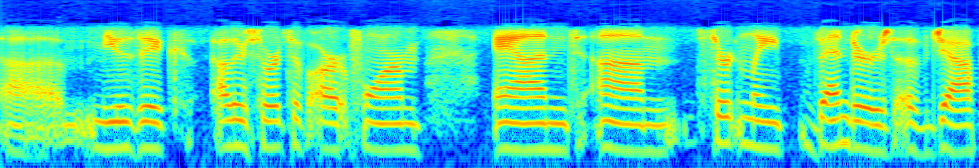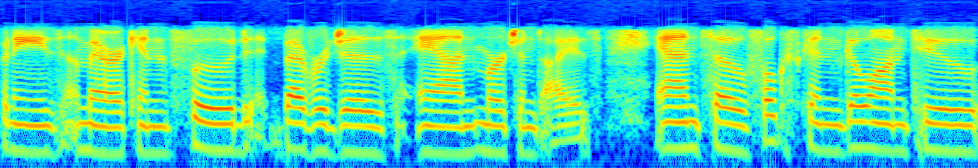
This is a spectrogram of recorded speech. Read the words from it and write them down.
uh, music, other sorts of art form, and um, certainly vendors of Japanese American food, beverages, and merchandise. And so folks can go on to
